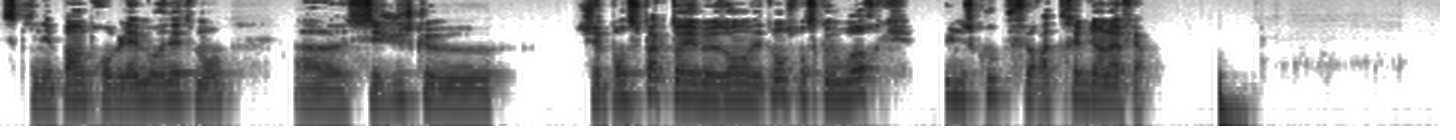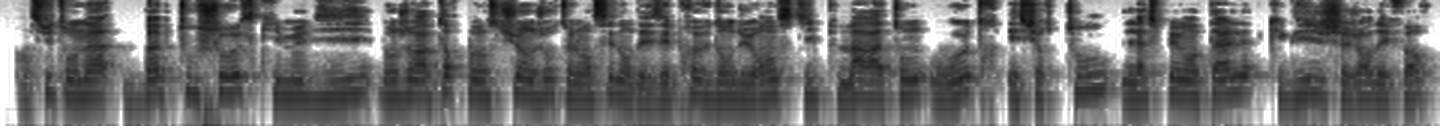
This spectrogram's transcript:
ce qui n'est pas un problème honnêtement. c'est juste que je pense pas que t'en aies besoin honnêtement, je pense que Work, une scoop fera très bien l'affaire. Ensuite, on a Babtou Chose qui me dit Bonjour Raptor, penses-tu un jour te lancer dans des épreuves d'endurance type marathon ou autre Et surtout, l'aspect mental qu'exige ce genre d'effort?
